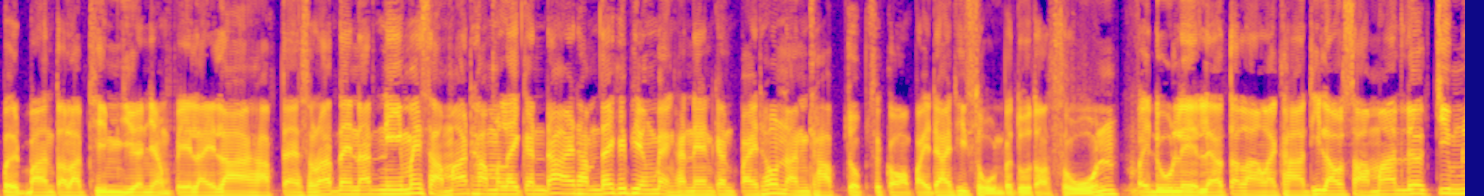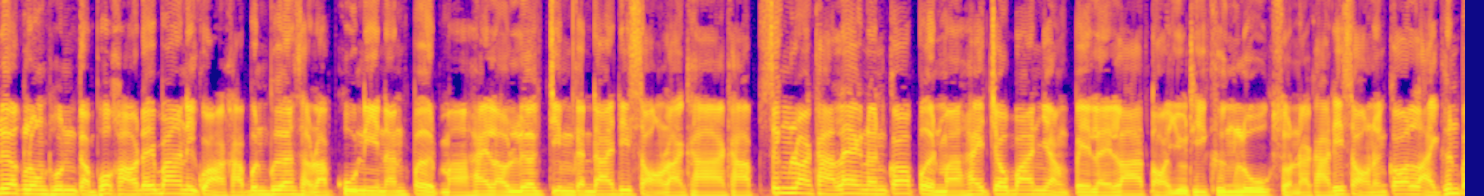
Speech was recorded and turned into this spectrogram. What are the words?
เปิดบ้านต้อนรับทีมเยือนอย่างเปไลล่าครับแต่สำหรับในนัดนี้ไม่สามารถทำอะไรกันได้ทำได้แค่เพียงแบ่งคะแนนกันไปเท่านั้นครับจบสกอร์ไปได้ที่ศูนย์ประตูต่อศูนย์ไปดูเลทแล้วตารางราคาที่เราสามารถเลือกจิ้มเลือกลงทุนกับพวกเขาได้บ้างดีกว่าครับเพื่อนๆสำหรับคู่นี้นั้นเปิดมาให้เราเลือกจิ้มกันได้ที่ 2 ราคาครับซึ่งราคาแรกนั้นก็เปิดมาให้เจ้าบ้านอย่างเปไลล่าต่ออยู่ที่ครึ่งลูก ส่วนราคาที่ 2 นั้นก็ไหลขึ้นไป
